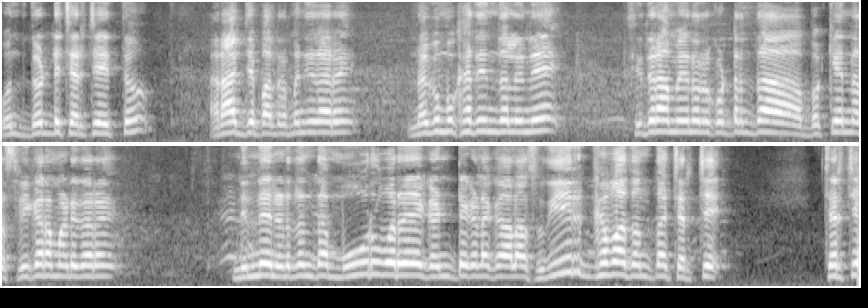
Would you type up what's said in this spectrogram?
ಒಂದು ದೊಡ್ಡ ಚರ್ಚೆ ಇತ್ತು. ರಾಜ್ಯಪಾಲರು ಬಂದಿದ್ದಾರೆ. ನಗುಮುಖದಿಂದಲೇ ಸಿದ್ದರಾಮಯ್ಯನವರು ಕೊಟ್ಟಂಥ ಬೊಕ್ಕೆಯನ್ನು ಸ್ವೀಕಾರ ಮಾಡಿದ್ದಾರೆ. ನಿನ್ನೆ ನಡೆದಂಥ ಮೂರುವರೆ ಗಂಟೆಗಳ ಕಾಲ ಸುದೀರ್ಘವಾದಂಥ ಚರ್ಚೆ. ಚರ್ಚೆ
